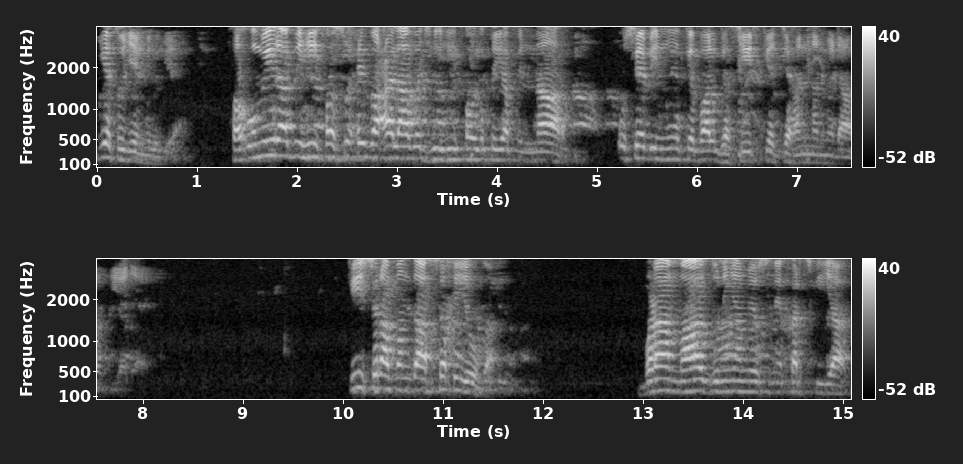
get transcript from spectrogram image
یہ تجھے مل گیا۔ فعمیرا بھی فصحب علا وجہ ہی فلقیہ فنار اسے بھی منہ کے بال گھسیٹ کے جہنم میں ڈال دیا جائے۔ تیسرا بندہ سخی ہوگا۔ بڑا مال دنیا میں اس نے خرچ کیا۔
